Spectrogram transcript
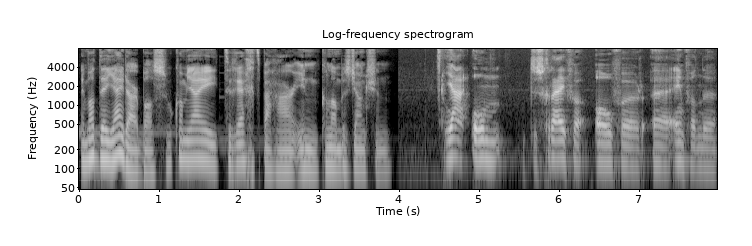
En wat deed jij daar, Bas? Hoe kwam jij terecht bij haar in Columbus Junction? Ja, om te schrijven over eh, een van de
